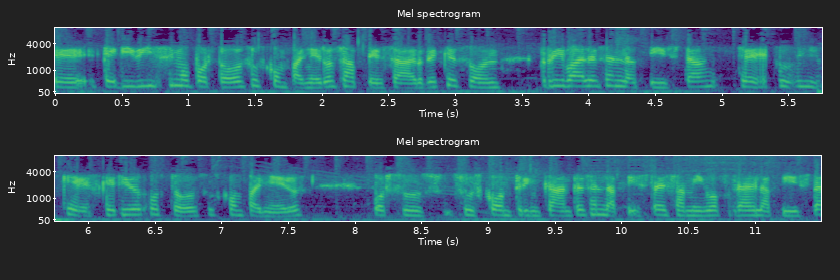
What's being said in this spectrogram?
eh, queridísimo por todos sus compañeros, a pesar de que son rivales en la pista, que es querido por todos sus compañeros, por sus, sus contrincantes en la pista, es amigo fuera de la pista.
